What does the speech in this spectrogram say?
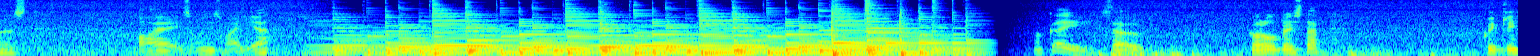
first buyer is on his way here. So got all dressed up quickly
